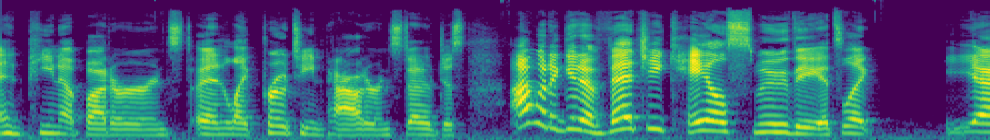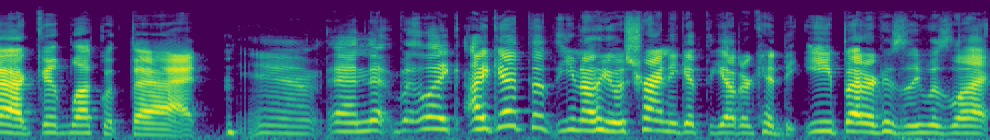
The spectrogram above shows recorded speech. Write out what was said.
and peanut butter and and like protein powder instead of just I'm gonna get a veggie kale smoothie. It's like, yeah, good luck with that. Yeah, and but like I get that you know he was trying to get the other kid to eat better because he was like,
